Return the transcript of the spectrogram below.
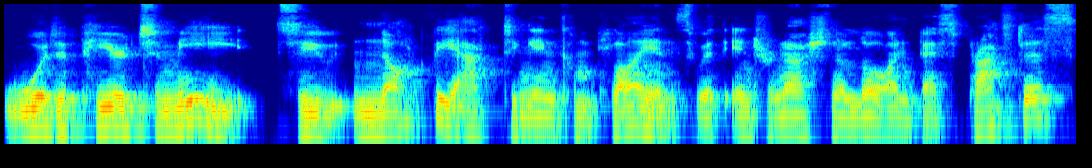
would appear to me to not be acting in compliance with international law and best practice.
